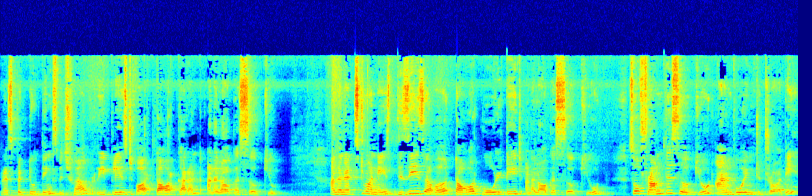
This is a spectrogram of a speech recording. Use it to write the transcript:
respective things which we have replaced for torque current analogous circuit. And the next one is, this is our torque voltage analogous circuit. So, from this circuit, I am going to draw the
